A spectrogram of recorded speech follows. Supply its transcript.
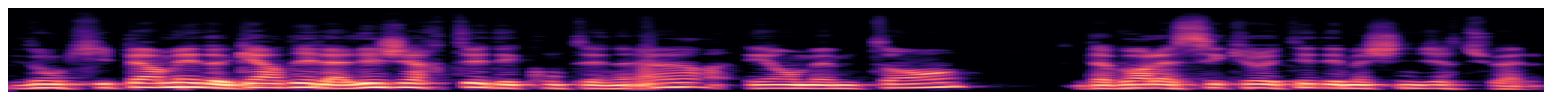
Et donc, il permet de garder la légèreté des containers et en même temps d'avoir la sécurité des machines virtuelles.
